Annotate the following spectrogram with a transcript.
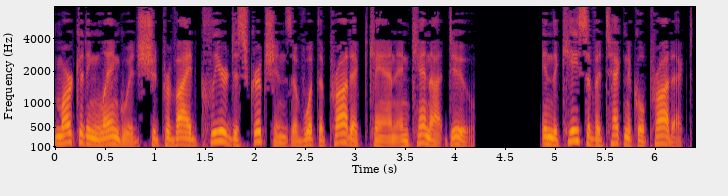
Marketing language should provide clear descriptions of what the product can and cannot do. In the case of a technical product,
